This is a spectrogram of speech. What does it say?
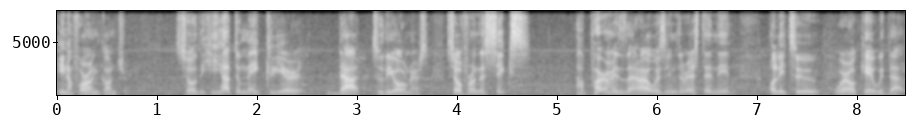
in a foreign country. So he had to make clear that to the owners. So from the six apartments that I was interested in, only two were okay with that.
